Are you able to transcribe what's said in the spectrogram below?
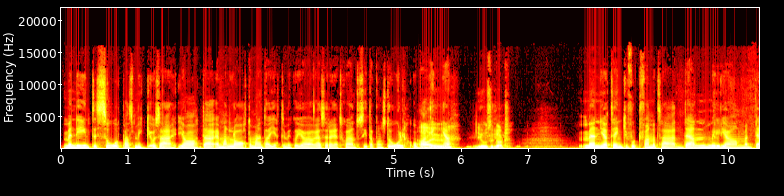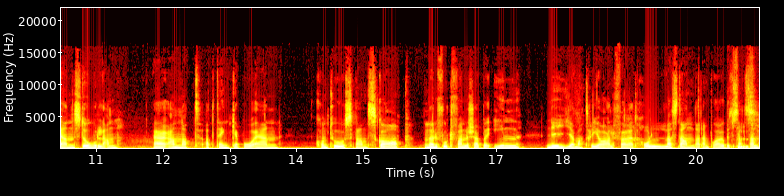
Men det är inte så pass mycket, och så här, ja där är man lat om man inte har jättemycket att göra så är det rätt skönt att sitta på en stol och bara Ja, jo. hänga. Jo såklart. Men jag tänker fortfarande att så här, den miljön med den stolen är annat att tänka på än kontorslandskap. Där Mm. du fortfarande köper in nya material för att hålla standarden på arbetsplatsen.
